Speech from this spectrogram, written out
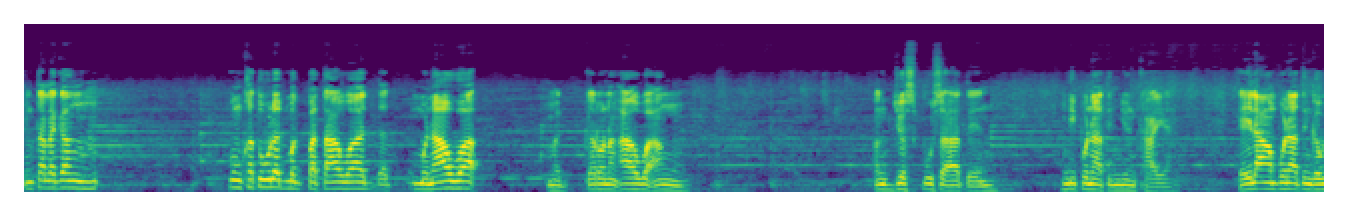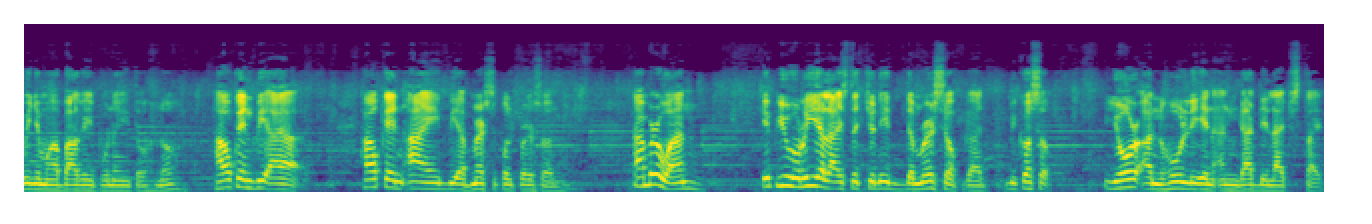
yung talagang kung katulad magpatawad at munawa, magkaroon ng awa ang ang Diyos po sa atin, hindi po natin yun kaya. Kailangan po natin gawin yung mga bagay po na ito, no? How can be a how can I be a merciful person? Number one, if you realize that you need the mercy of God because of your unholy and ungodly lifestyle.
